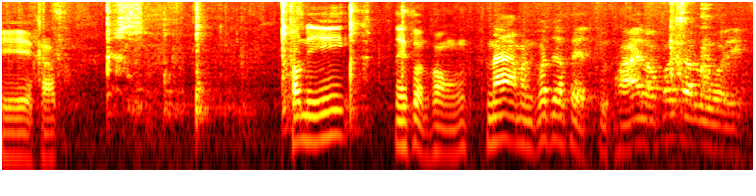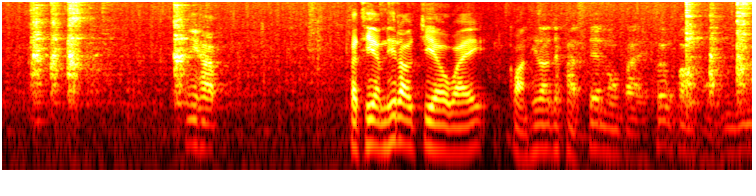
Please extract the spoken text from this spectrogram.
คครับเท่านี้ในส่วนของหน้ามันก็จะเสร็จสุดท้ายเราก็จะโรยนี่ครับ กระเทียมที่เราเจียวไว้ก่อนที่เราจะผัดเส้นลงไป เพิ่มความหอมนิดนึง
